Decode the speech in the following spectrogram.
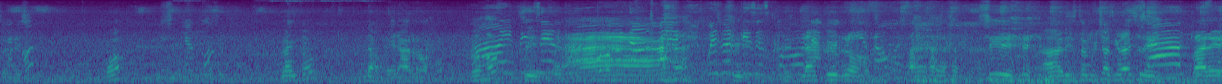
sobre sí. ¿No? ¿Blanco? No, era rojo. ¿Rojo? Ay, pensé en rojo, Ah, no, pues porque ese es como blanco y rojo. sí. Ah, listo, muchas gracias. Chao, Vale.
